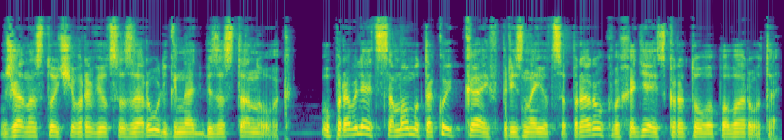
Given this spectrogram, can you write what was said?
Джа настойчиво рвется за руль, гнать без остановок. Управлять самому такой кайф, признается пророк, выходя из крутого поворота.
